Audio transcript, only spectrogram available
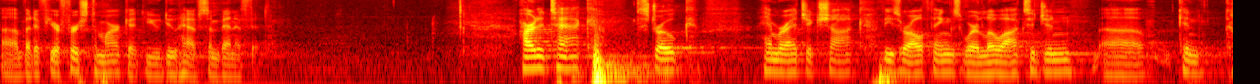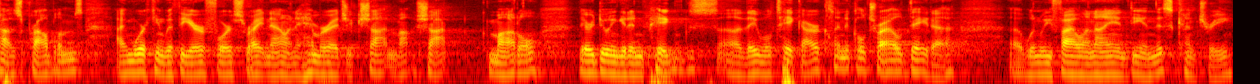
Uh, but if you're first to market, you do have some benefit. Heart attack, stroke, hemorrhagic shock, these are all things where low oxygen uh, can cause problems. I'm working with the Air Force right now in a hemorrhagic shock model. They're doing it in pigs. Uh, they will take our clinical trial data uh, when we file an IND in this country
